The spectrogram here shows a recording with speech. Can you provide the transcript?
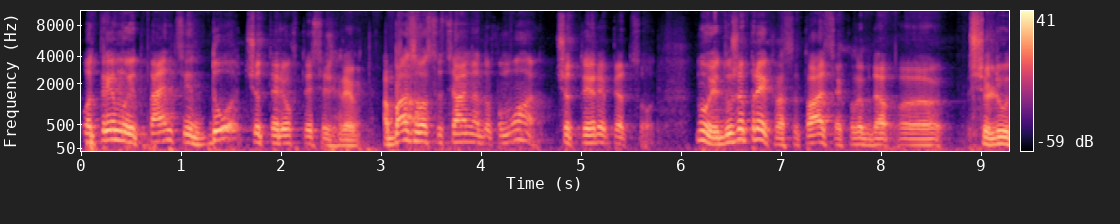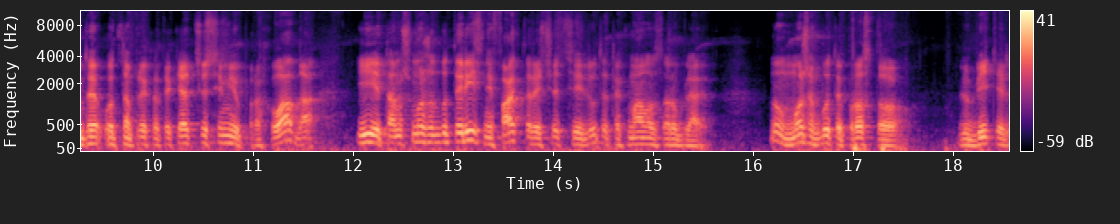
отримують пенсії до 4 тисяч гривень, а базова соціальна допомога 4500. Ну і дуже прикра ситуація, коли буде, е, що люди, от, наприклад, як я цю сім'ю порахував, да, і там ж можуть бути різні фактори, що ці люди так мало заробляють. Ну, може бути просто любитель,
